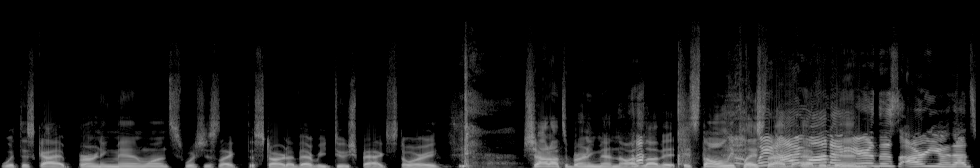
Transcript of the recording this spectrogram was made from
with this guy at Burning Man once, which is like the start of every douchebag story. Shout out to Burning Man though. I love it. It's the only place Wait, that I've I ever been. I want to hear this argument. That's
